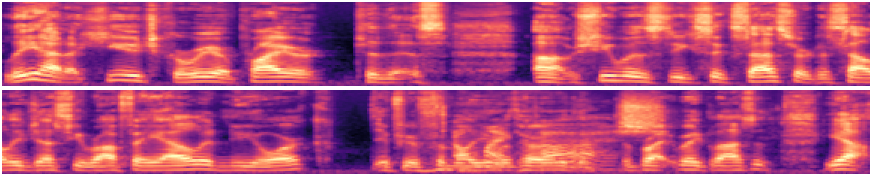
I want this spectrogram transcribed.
Lee had a huge career prior to this. Uh, she was the successor to Sally Jessy Raphael in New York. If you're familiar Oh with her with the, the bright red glasses, yeah,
